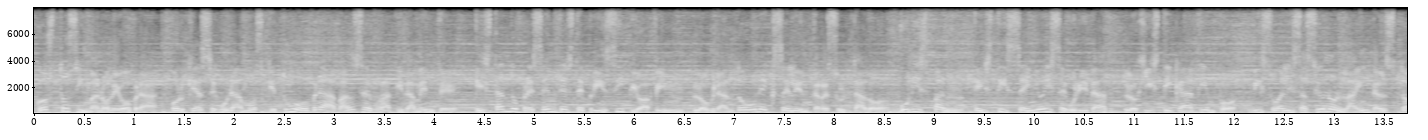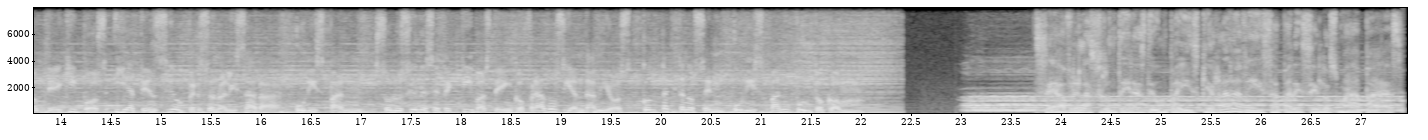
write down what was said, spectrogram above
costos y mano de obra, porque aseguramos que tu obra avance rápidamente, estando presentes de principio a fin, logrando un excelente resultado. Unispan es diseño y seguridad, logística a tiempo, visualización online del stock de equipos y atención personalizada. Unispan, soluciones efectivas de encofrados y andamios. Contáctanos en unispan.com. Se abren las fronteras de un país que rara vez aparece en los mapas.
